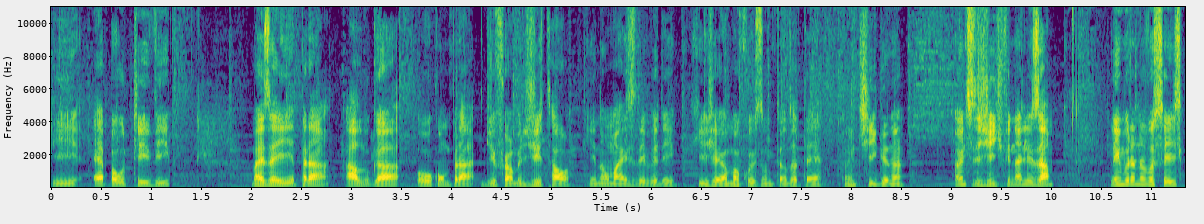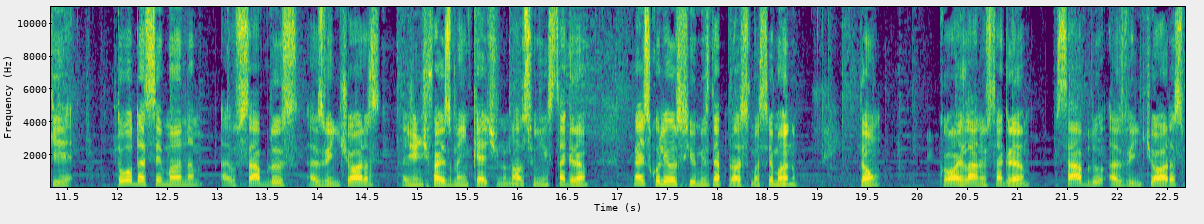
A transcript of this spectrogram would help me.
e Apple TV, mas aí é para alugar ou comprar de forma digital e não mais DVD, que já é uma coisa um tanto até antiga, né? Antes de a gente finalizar, lembrando vocês que toda semana, aos sábados às 20 horas, a gente faz uma enquete no nosso Instagram para escolher os filmes da próxima semana. Então, corre lá no Instagram, sábado às 20 horas,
